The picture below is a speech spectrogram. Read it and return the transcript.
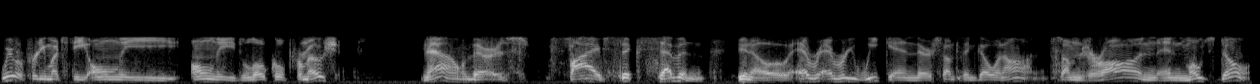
we were pretty much the only only local promotion. Now there's five, six, seven. You know, every every weekend there's something going on. Some draw and, and most don't.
